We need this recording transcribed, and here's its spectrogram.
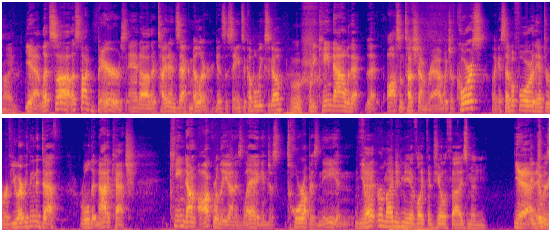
behind. Yeah, let's uh, let's talk Bears and uh, their tight end Zach Miller against the Saints a couple weeks ago Oof. when he came down with that that awesome touchdown grab, which of course, like I said before, they have to review everything to death. Ruled it not a catch. Came down awkwardly on his leg and just tore up his knee, and you know, that reminded me of like the Joe Theismann yeah, injury. it was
